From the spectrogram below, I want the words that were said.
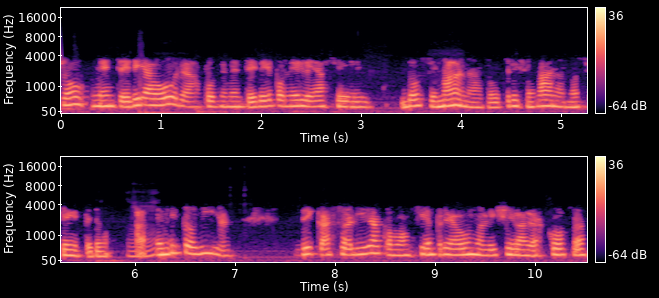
yo me enteré ahora, porque me enteré ponerle hace dos semanas o tres semanas, no sé, pero en estos días, de casualidad, como siempre a uno le llegan las cosas,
